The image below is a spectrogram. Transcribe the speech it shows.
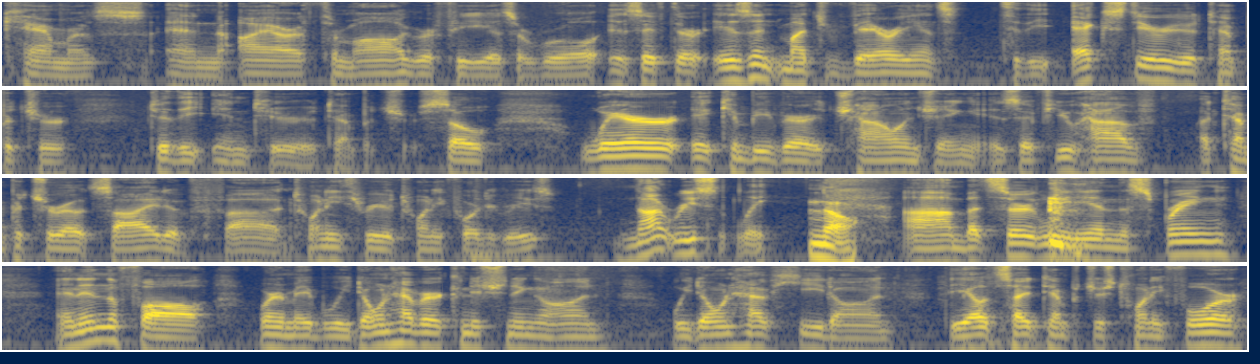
cameras and IR thermography as a rule is if there isn't much variance to the exterior temperature to the interior temperature. So, where it can be very challenging is if you have a temperature outside of uh, 23 or 24 degrees, not recently. No. Um, but certainly in the spring and in the fall, where maybe we don't have air conditioning on, we don't have heat on, the outside temperature is 24,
